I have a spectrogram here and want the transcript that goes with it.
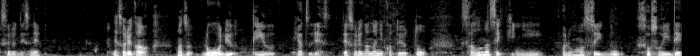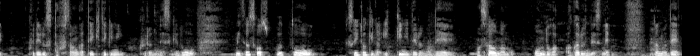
するんですね。で、それが、まず、ロウリュっていうやつです。で、それが何かというと、サウナ席にアロマ水を注いでくれるスタッフさんが定期的に来るんですけど、水注ぐと水蒸気が一気に出るので、まあ、サウナの温度が上がるんですね。なので、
